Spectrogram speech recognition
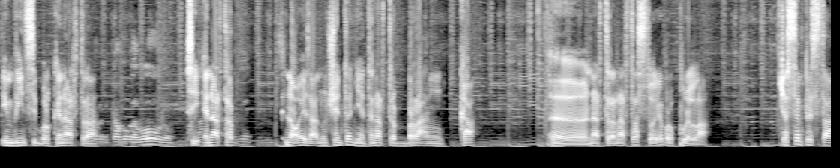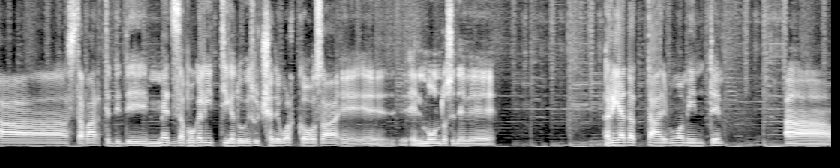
Invincible che è un'altra Un capolavoro. Sì, è un'altra- no esatto non c'entra niente è un'altra branca eh, un'altra, un'altra storia però pure là. C'è sempre sta, sta parte di, di mezza apocalittica dove succede qualcosa e, e, il mondo si deve riadattare nuovamente a,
